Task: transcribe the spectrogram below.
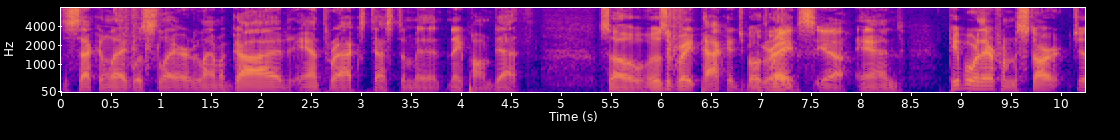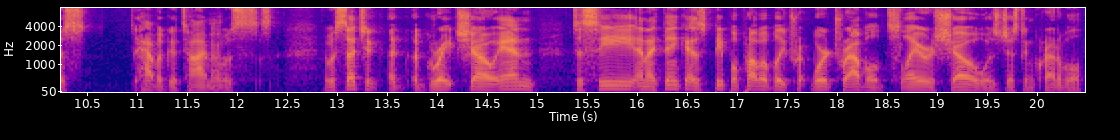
the second leg was Slayer, Lamb of God, Anthrax, Testament, Napalm Death. So it was a great package, both Great, legs. yeah. and people were there from the start, just have a good time. It was, it was such a, a, a great show, and to see, and I think as people probably tra- word traveled, Slayer's show was just incredible.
